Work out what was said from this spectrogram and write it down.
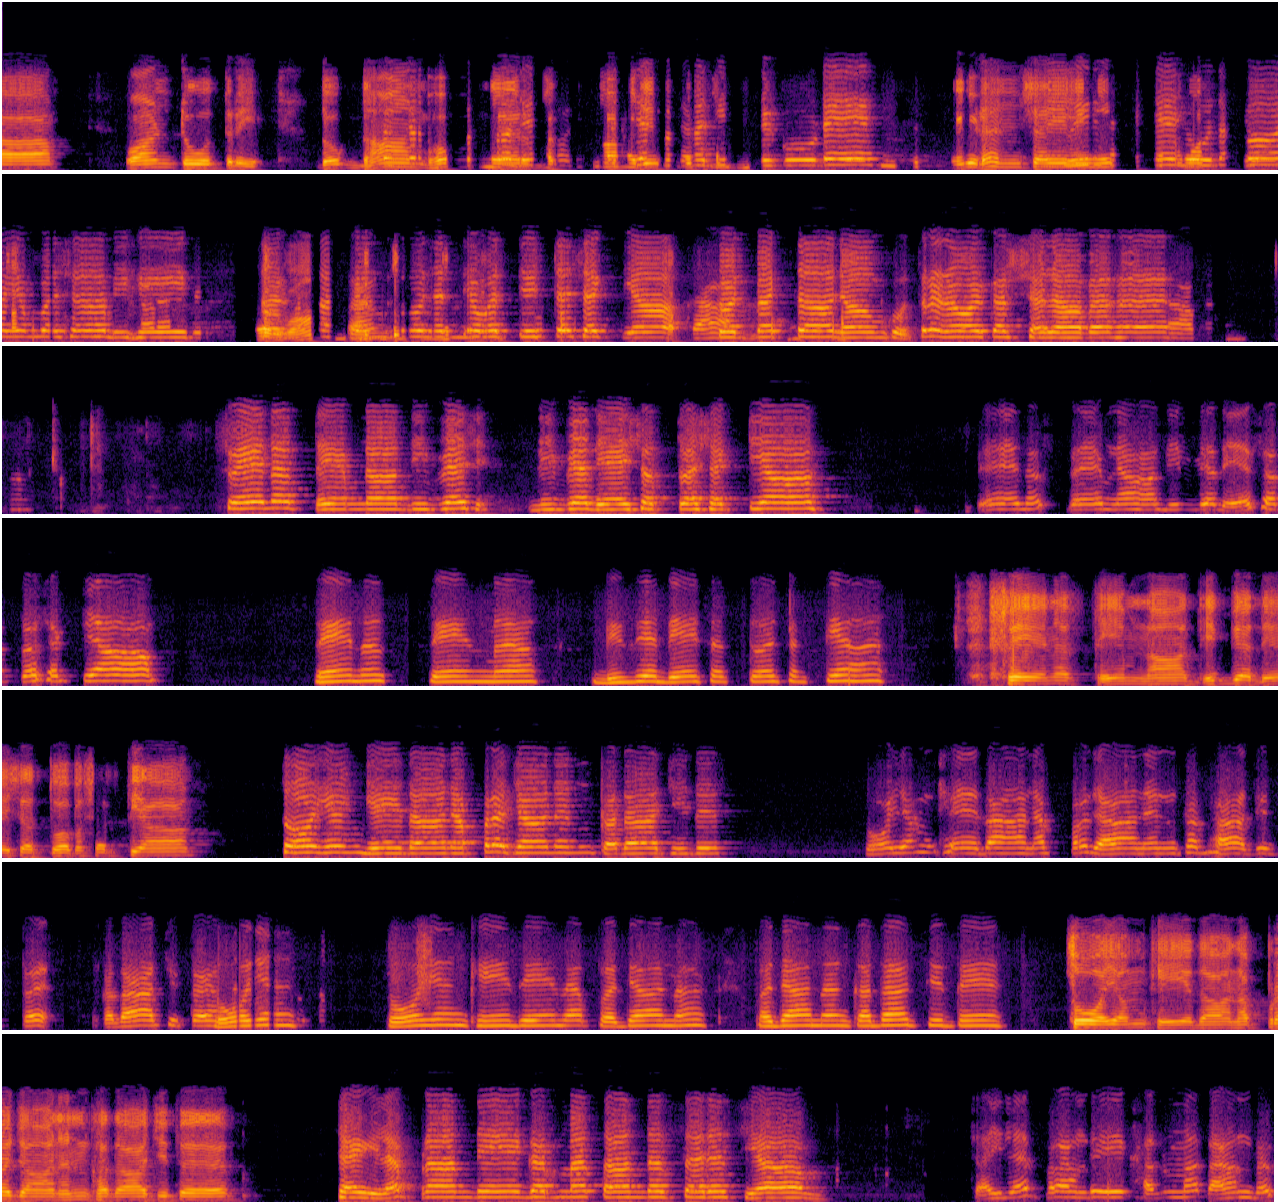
वन् टु त्री दुग्धाम्बोधेर्मध्यवाजि त्रिकूटे क्रीडन् शैले त्वद्भक्तानां कुत्र नोर्कर्षलाभः स्वेन तेम्ना दिव्य दिव्यदेशत्वशक्त्या। दिव्यदेशत्वशक्त्या। दिव्यदेशत्वशक्त्या। स्वेन दिव्यदेशत्वशक्त्या। सोऽयं गेदानप्रजानन् कदाचित् सोऽयं खेदान प्रजानन् कदाचित् कदाचित्। सोऽयं सोऽयं खेदेन प्रजान प्रजानं कदाचित्। सोऽयं खेदा न प्रजानन् कदाचित्। शैलप्रान्ते गर्मतान्दसरस्याम् शैलप्रान्ते कर्मतान्तः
